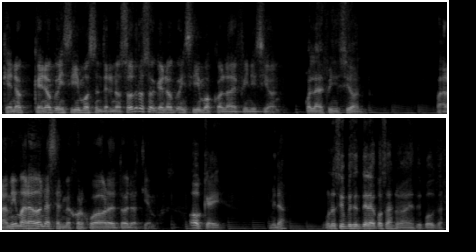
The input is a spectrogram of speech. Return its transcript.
¿Que no, ¿Que no coincidimos entre nosotros o que no coincidimos con la definición? Con la definición. Para mí Maradona es el mejor jugador de todos los tiempos. Ok, mira, uno siempre se entera de cosas nuevas en este podcast.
